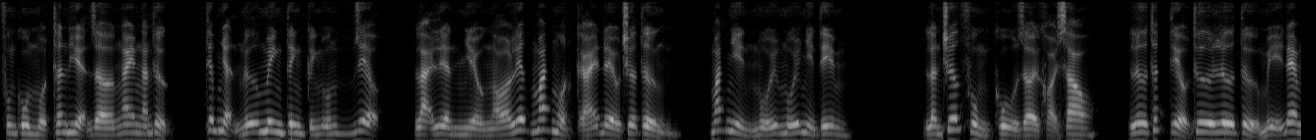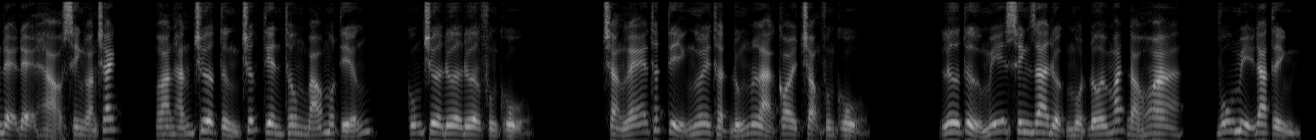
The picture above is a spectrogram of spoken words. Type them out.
Phùng cụ một thân hiện giờ ngay ngắn thực, tiếp nhận nữ minh tinh kính uống rượu, lại liền nhiều ngó liếc mắt một cái đều chưa từng, mắt nhìn mũi mũi nhìn tim. Lần trước phùng cụ rời khỏi sau, lư thất tiểu thư lư tử Mỹ đem đệ đệ hảo sinh oán trách, oán hắn chưa từng trước tiên thông báo một tiếng, cũng chưa đưa đưa phùng cụ. Chẳng lẽ thất tỷ ngươi thật đúng là coi trọng phùng cụ. Lư tử Mỹ sinh ra được một đôi mắt đào hoa, vũ mị đa tình,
